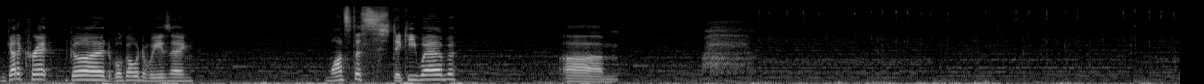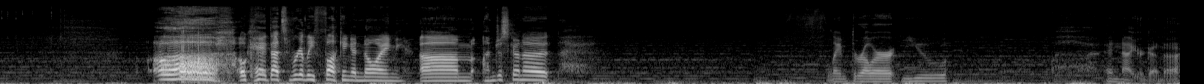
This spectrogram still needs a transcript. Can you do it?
We got a crit. Good. We'll go into Weezing. Wants the Sticky Web. Um... Ugh, okay, that's really fucking annoying. Um, I'm just gonna... Flamethrower, you... And now you're gonna...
